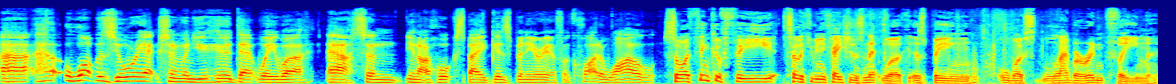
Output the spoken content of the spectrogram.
Uh, what was your reaction when you heard that we were out in, you know, Hawke's Bay, Gisborne area for quite a while? So I think of the telecommunications network as being almost labyrinthine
